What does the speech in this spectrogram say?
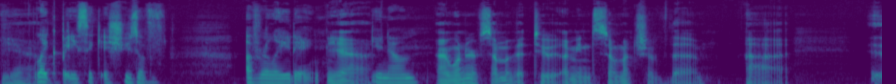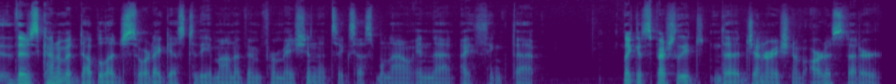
Yeah. like basic issues of of relating Yeah. you know I wonder if some of it too. I mean, so much of the uh, there's kind of a double edged sword, I guess, to the amount of information that's accessible now. In that, I think that, like, especially the generation of artists that are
